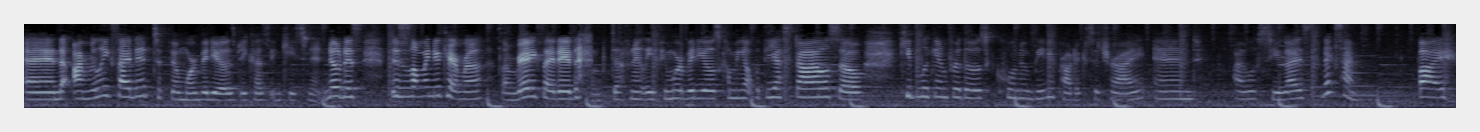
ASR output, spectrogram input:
and I'm really excited to film more videos because in case you didn't notice, this is on my new camera, so I'm very excited. Um, definitely a few more videos coming up with the Yes Style, so keep looking for those cool new beauty products to try and I will see you guys next time. Bye!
